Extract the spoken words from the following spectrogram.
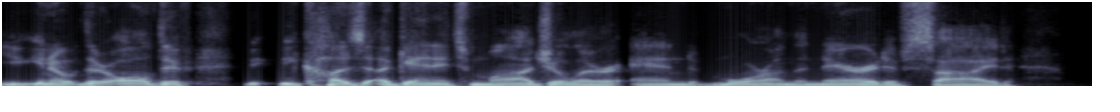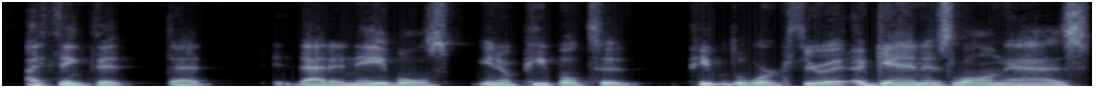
You, you know, they're all different because again, it's modular and more on the narrative side. I think that that that enables you know people to people to work through it again as long as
